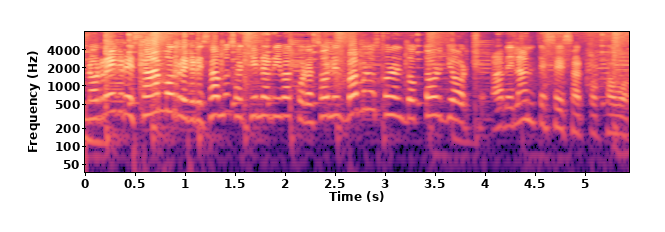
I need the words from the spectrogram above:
Bueno, regresamos, regresamos aquí en Arriba Corazones. Vámonos con el doctor George. Adelante, César, por favor.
